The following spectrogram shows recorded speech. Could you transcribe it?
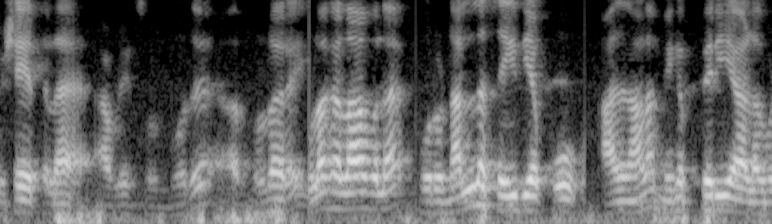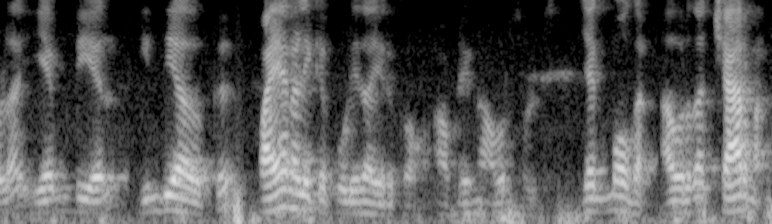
விஷயத்துல அப்படின்னு சொல்லும்போது அவர் சொல்றாரு உலகளாவில் ஒரு நல்ல செய்தியாக போகும். அதனால மிகப்பெரிய அளவில் எம்டிஎல் இந்தியாவுக்கு பயனளிக்கக்கூடியதாக இருக்கும் அப்படின்னு அவர் சொல்லிச்சு ஜெக்மோகன் அவர் தான் சேர்மன்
